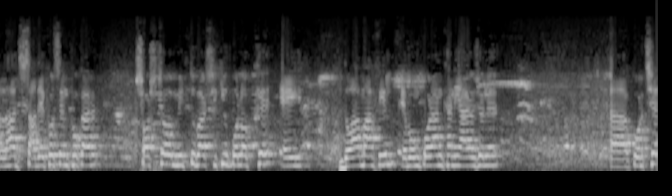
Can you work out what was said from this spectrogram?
আলহাজ সাদেক হোসেন খোকার ষষ্ঠ মৃত্যুবার্ষিকী উপলক্ষে এই দোয়া মাহফিল এবং কোরআনখানি আয়োজনে আহ, করছে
